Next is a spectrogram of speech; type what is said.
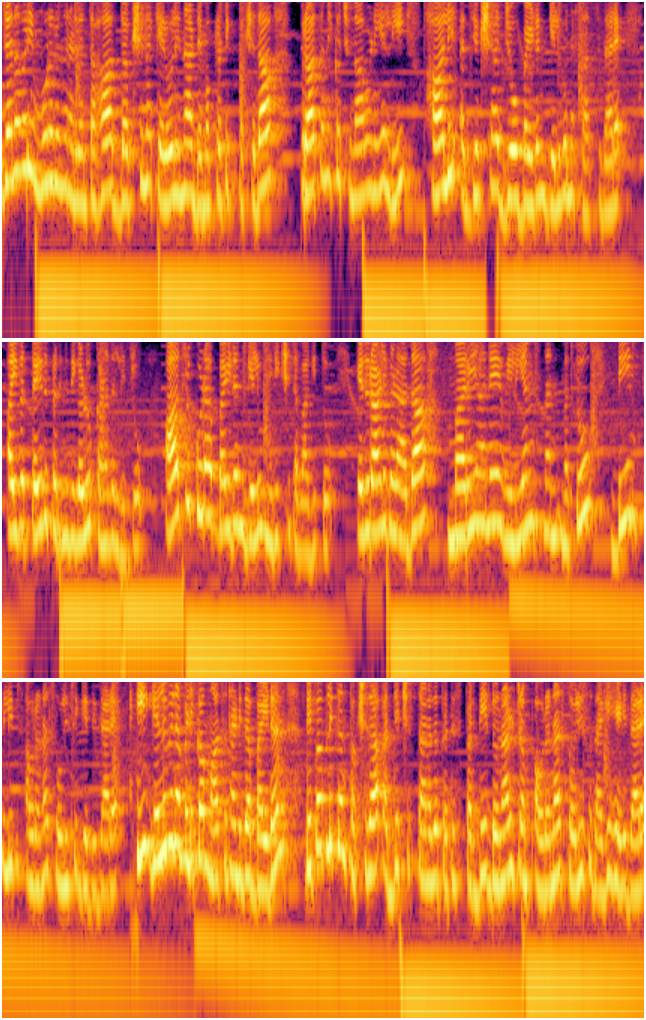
ಜನವರಿ ಮೂರರಂದು ನಡೆದಂತಹ ದಕ್ಷಿಣ ಕೆರೋಲಿನಾ ಡೆಮೊಕ್ರೆಟಿಕ್ ಪಕ್ಷದ ಪ್ರಾಥಮಿಕ ಚುನಾವಣೆಯಲ್ಲಿ ಹಾಲಿ ಅಧ್ಯಕ್ಷ ಜೋ ಬೈಡನ್ ಗೆಲುವನ್ನು ಸಾಧಿಸಿದ್ದಾರೆ. ಐವತ್ತೈದು ಪ್ರತಿನಿಧಿಗಳು ಕಣದಲ್ಲಿದ್ದರು ಆದರೂ ಕೂಡ ಬೈಡನ್ ಗೆಲುವು ನಿರೀಕ್ಷಿತವಾಗಿತ್ತು. ಎದುರಾಳಿಗಳಾದ ಮರಿಯಾನೆ ವಿಲಿಯಮ್ಸ್ನನ್ ಮತ್ತು ಡೀನ್ ಫಿಲಿಪ್ಸ್ ಅವರನ್ನು ಸೋಲಿಸಿ ಗೆದ್ದಿದ್ದಾರೆ. ಈ ಗೆಲುವಿನ ಬಳಿಕ ಮಾತನಾಡಿದ ಬೈಡನ್, ರಿಪಬ್ಲಿಕನ್ ಪಕ್ಷದ ಅಧ್ಯಕ್ಷ ಸ್ಥಾನದ ಪ್ರತಿಸ್ಪರ್ಧಿ ಡೊನಾಲ್ಡ್ ಟ್ರಂಪ್ ಅವರನ್ನು ಸೋಲಿಸುವುದಾಗಿ ಹೇಳಿದ್ದಾರೆ.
